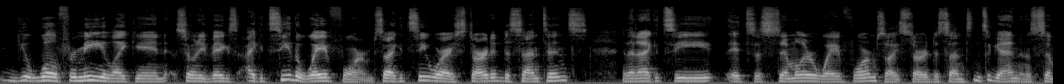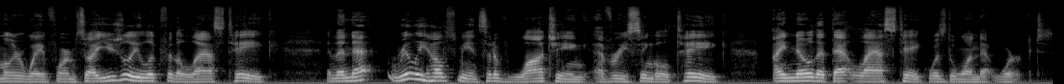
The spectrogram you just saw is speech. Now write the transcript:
you well for me like in Sony Vegas, I could see the waveform, so I could see where I started the sentence, and then I could see it's a similar waveform, so I started the sentence again in a similar waveform. So I usually look for the last take, and then that really helps me instead of watching every single take. I know that that last take was the one that worked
